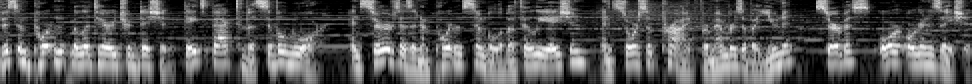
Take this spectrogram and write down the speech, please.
This important military tradition dates back to the Civil War and serves as an important symbol of affiliation and source of pride for members of a unit, service, or organization.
